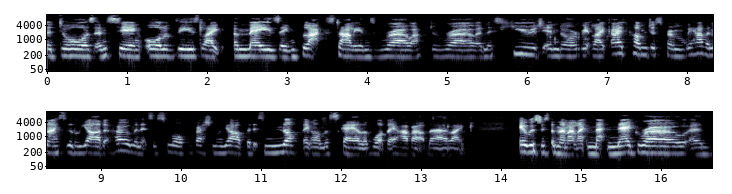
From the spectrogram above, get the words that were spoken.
the doors and seeing all of these like amazing black stallions row after row and this huge indoor like I'd come just from we have a nice little yard at home and it's a small professional yard but it's nothing on the scale of what they have out there like it was just and then I like met Negro and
